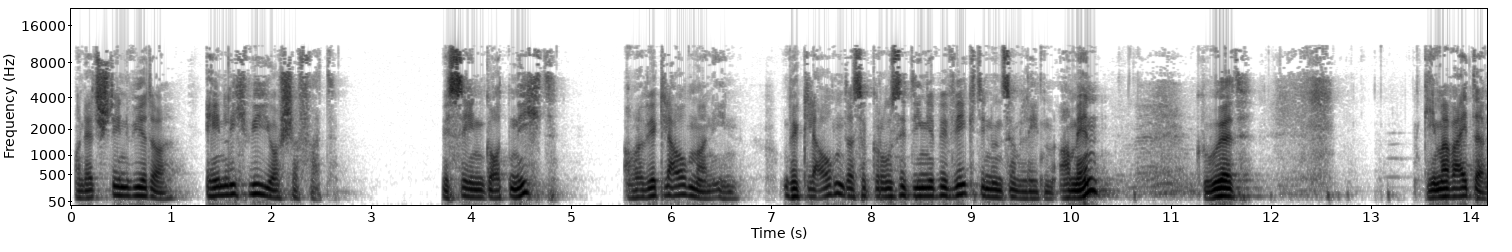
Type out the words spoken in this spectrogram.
Und jetzt stehen wir da, ähnlich wie Joschafat. Wir sehen Gott nicht, aber wir glauben an ihn. Und wir glauben, dass er große Dinge bewegt in unserem Leben. Amen. Amen. Gut. Gehen wir weiter.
